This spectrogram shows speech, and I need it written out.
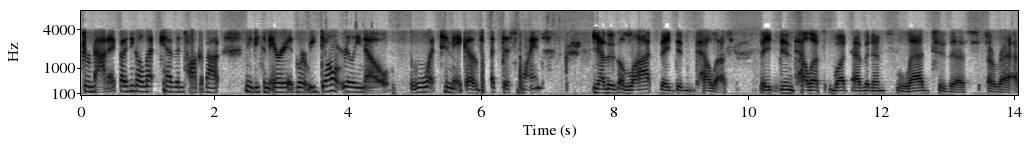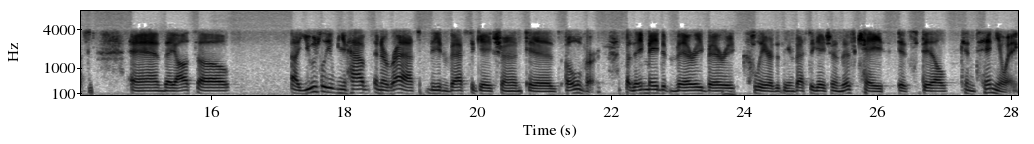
dramatic, but I think I'll let Kevin talk about maybe some areas where we don't really know what to make of at this point. Yeah, there's a lot they didn't tell us. They didn't tell us what evidence led to this arrest. And they also, uh, usually when you have an arrest, the investigation is over. But they made it very, very clear that the investigation in this case is still continuing,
